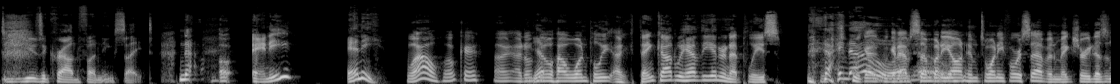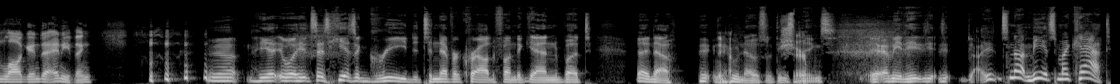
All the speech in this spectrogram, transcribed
to use a crowdfunding site. Now, oh, any? Any. Wow. Okay. I, I don't Yep. know how one police. Uh, thank God we have the internet police. I know. we can, we can have somebody on him twenty four seven. Make sure he doesn't log into anything. Yeah. He, well, it says he has agreed to never crowdfund again, but I know. Who knows with these Sure. things? I mean, he- it's not me. It's my cat.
